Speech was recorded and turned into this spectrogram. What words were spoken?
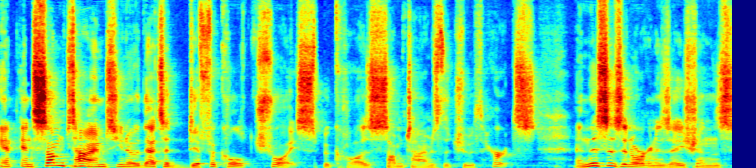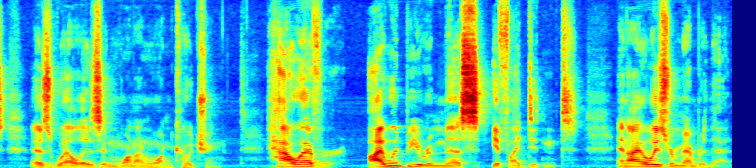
And and sometimes, you know, that's a difficult choice because sometimes the truth hurts. And this is in organizations as well as in one-on-one coaching. However, I would be remiss if I didn't. And I always remember that.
